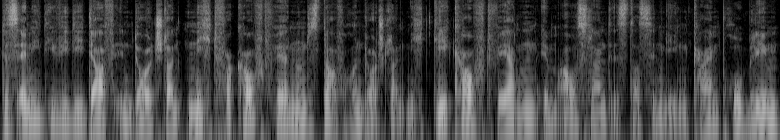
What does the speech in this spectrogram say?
Das AnyDVD darf in Deutschland nicht verkauft werden und es darf auch in Deutschland nicht gekauft werden. Im Ausland ist das hingegen kein Problem.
